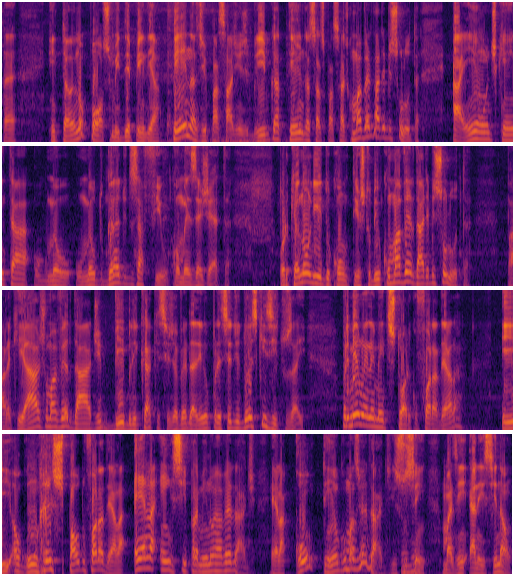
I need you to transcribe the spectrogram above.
né? Então eu não posso me depender apenas de passagens bíblicas, tendo essas passagens como uma verdade absoluta. Aí é onde que entra o meu, o meu grande desafio como exegeta. Porque eu não lido com o texto bíblico como uma verdade absoluta. Para que haja uma verdade bíblica que seja verdadeira, eu preciso de dois quesitos aí. Primeiro, um elemento histórico fora dela e algum respaldo fora dela. Ela em si, para mim, não é a verdade. Ela contém algumas verdades, isso uhum. sim, mas ela em si não.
